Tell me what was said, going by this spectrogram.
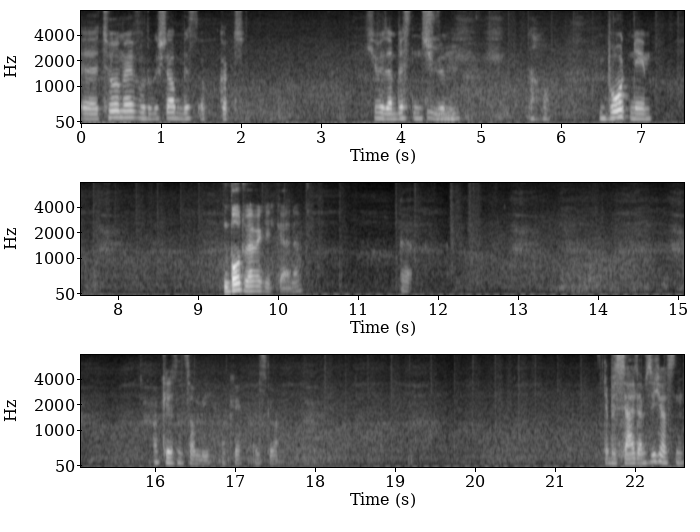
äh, Türme, wo du gestorben bist. Oh Gott. Ich würde am besten schwimmen. Mhm. Oh. Ein Boot nehmen. Ein Boot wäre wirklich geil, ne? Ja. Okay, das ist ein Zombie. Okay, alles klar. Da bist du halt am sichersten.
